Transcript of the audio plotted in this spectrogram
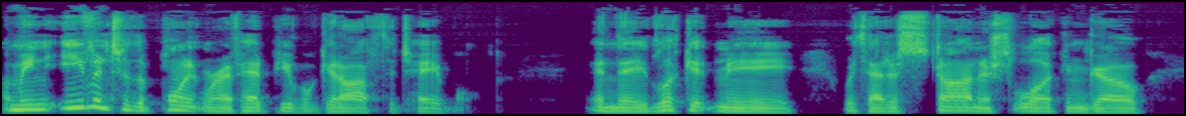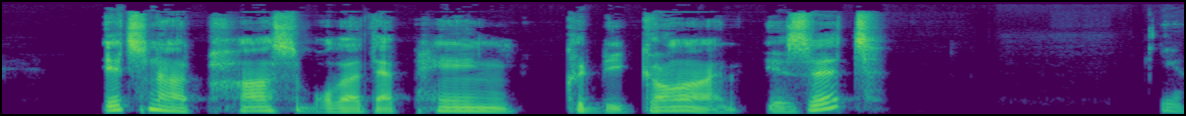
I mean, even to the point where I've had people get off the table and they look at me with that astonished look and go, It's not possible that that pain could be gone, is it? Yeah,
